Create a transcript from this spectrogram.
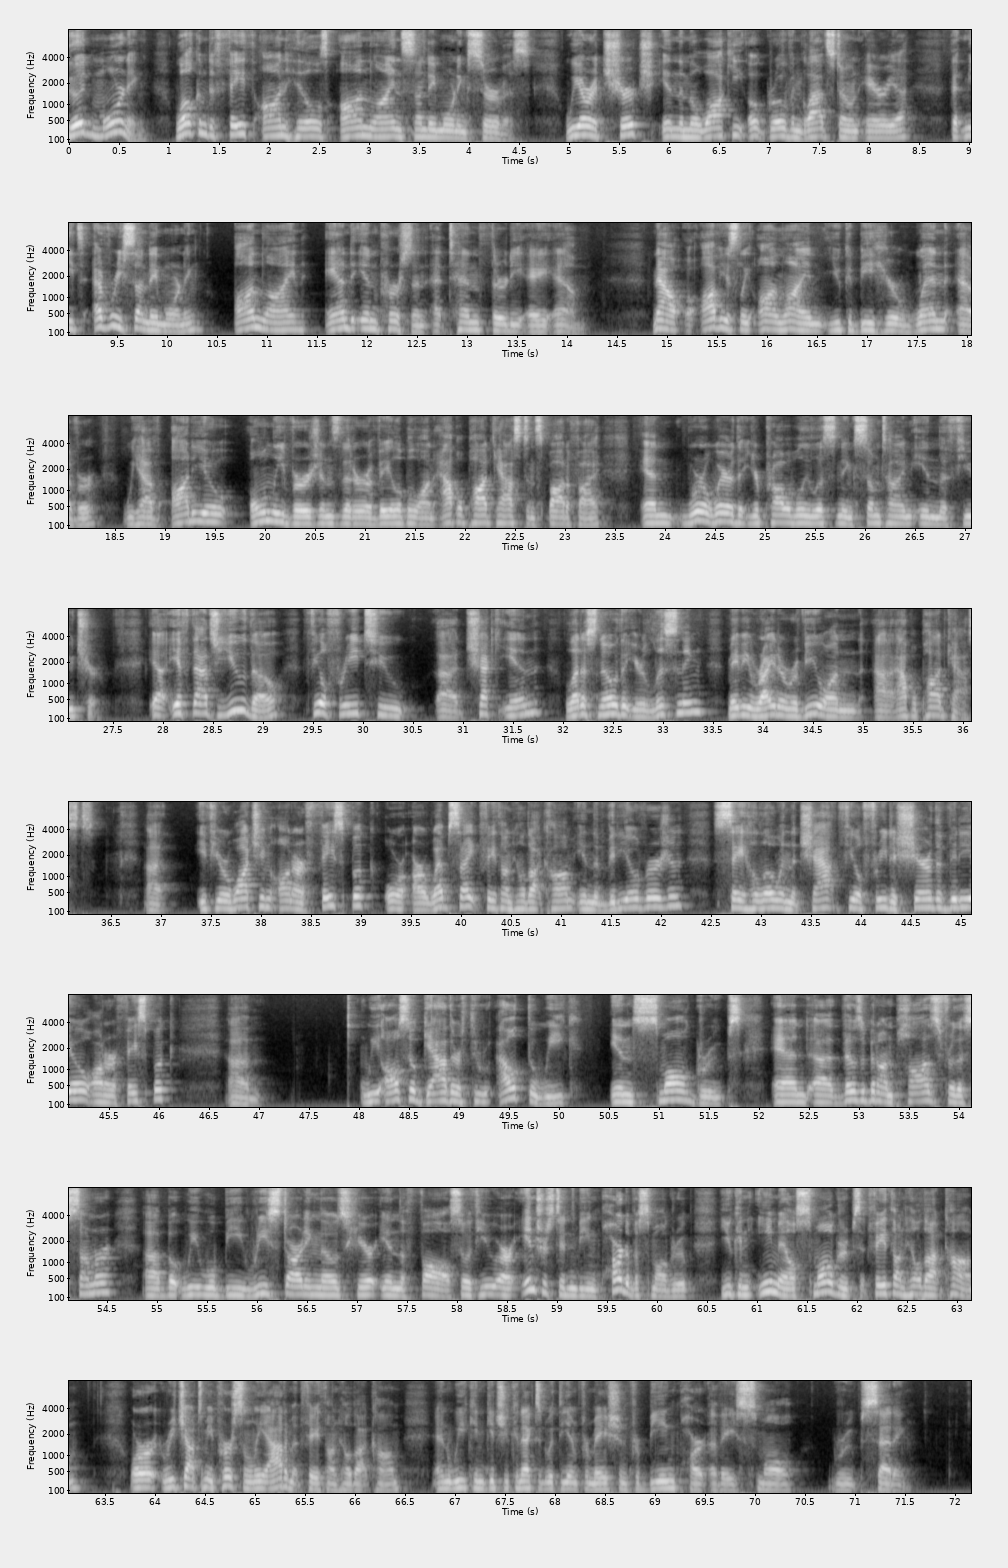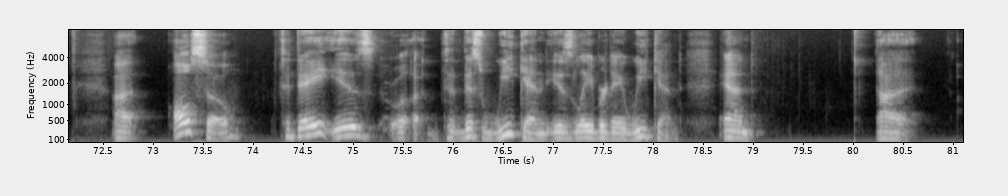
Good morning. Welcome to Faith on Hill's online Sunday morning service. We are a church in the Milwaukie, Oak Grove, and Gladstone area that meets every Sunday morning online and in person at 10:30 a.m. Now, obviously online you could be here whenever. We have audio only versions that are available on Apple Podcast and Spotify, and we're aware that you're probably listening sometime in the future. If that's you, though, feel free to uh, check in. Let us know that you're listening. Maybe write a review on uh, Apple Podcasts. Uh, if you're watching on our Facebook or our website, faithonhill.com, in the video version, say hello in the chat. Feel free to share the video on our Facebook. Um, we also gather throughout the week in small groups, and uh, those have been on pause for the summer, uh, but we will be restarting those here in the fall. So if you are interested in being part of a small group, you can email smallgroups at faithonhill.com or reach out to me personally, adam at faithonhill.com, and we can get you connected with the information for being part of a small group setting. Uh, also, today is, uh, this weekend is Labor Day weekend, and uh,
